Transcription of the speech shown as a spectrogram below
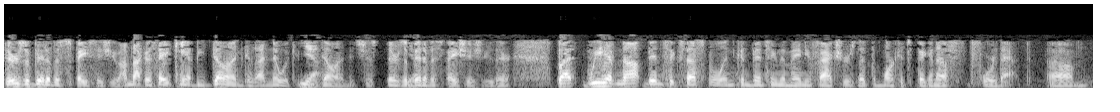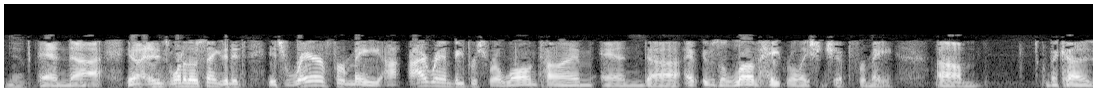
there's a bit of a space issue. I'm not going to say it can't be done because I know it can Yeah. be done. It's just there's a Yeah. bit of a space issue there. But we have not been successful in convincing the manufacturers that the market's big enough for that. Um, Yeah. and uh, you know, and it's one of those things, and it's it's rare for me. I, I ran beepers for a long time, and uh, it, it was a love hate relationship for me. Um, because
